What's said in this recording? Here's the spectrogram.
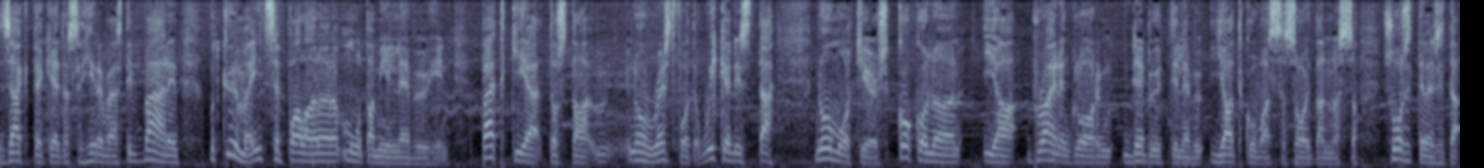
Zack tekee tässä hirveästi väärin, mutta kyllä mä itse palaan aina muutamiin levyihin pätkiä tosta mm, No Rest for the Wickedistä, No More Tears kokonaan ja Brian Gloryn debyyttilevy jatkuvassa soitannassa. Suosittelen sitä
